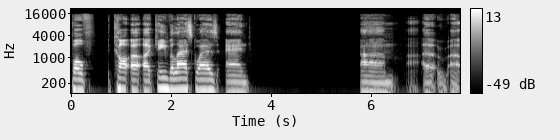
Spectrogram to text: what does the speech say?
both uh, uh, Cain Velasquez and um, uh, uh, uh,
